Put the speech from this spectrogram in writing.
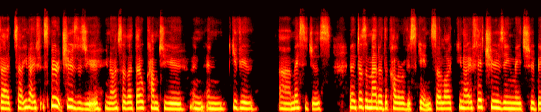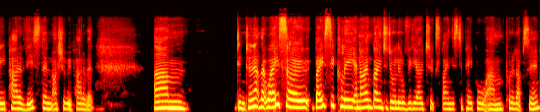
that, uh, you know, if spirit chooses you, you know, so that they'll come to you and, and give you uh, messages. And it doesn't matter the color of your skin. So like you know if they're choosing me to be part of this then i should be part of it. Um didn't turn out that way. So basically, and I'm going to do a little video to explain this to people, um, put it up soon.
